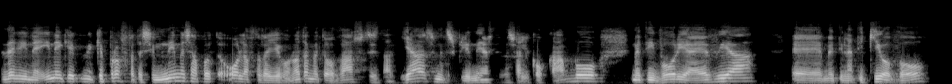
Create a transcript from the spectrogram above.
δεν είναι, είναι και, και πρόσφατες οι μνήμες από όλα αυτά τα γεγονότα με το δάσος της Δαδιάς, με τις πλημμύρες στη Θεσσαλικό κάμπο, με τη Βόρεια Εύβοια, ε, με την Αττική Οδό.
